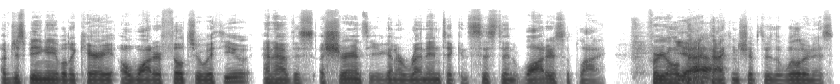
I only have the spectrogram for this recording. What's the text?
of just being able to carry a water filter with you and have this assurance that you're going to run into consistent water supply for your whole Yeah. backpacking trip through the wilderness.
